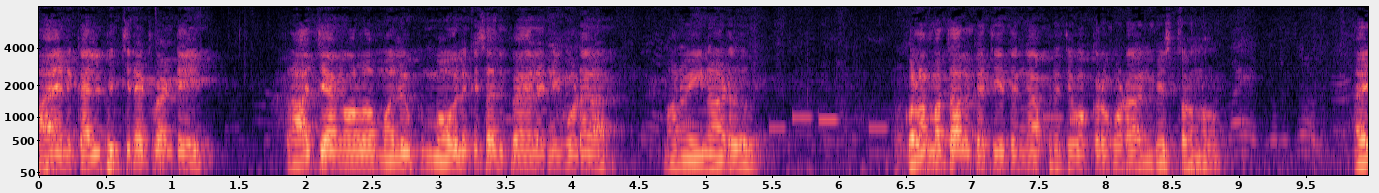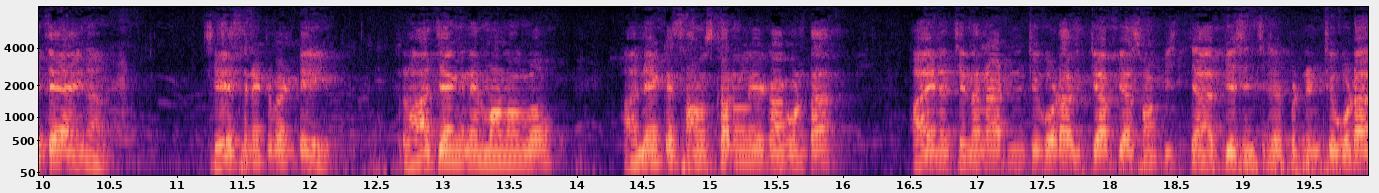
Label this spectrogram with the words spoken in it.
ఆయన కల్పించినటువంటి రాజ్యాంగంలో మలు మౌలిక సదుపాయాలన్నీ కూడా మనం ఈనాడు కుల మతాలకు అతీతంగా ప్రతి ఒక్కరూ కూడా అనిపిస్తున్నాం అయితే ఆయన చేసినటువంటి రాజ్యాంగ నిర్మాణంలో అనేక సంస్కరణలే కాకుండా ఆయన చిన్ననాటి నుంచి కూడా విద్యాభ్యాసం అభ్య అభ్యసించినప్పటి నుంచి కూడా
